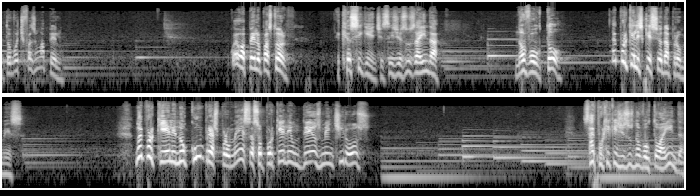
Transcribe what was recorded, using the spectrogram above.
então eu vou te fazer um apelo. Qual é o apelo, pastor? É que é o seguinte: se Jesus ainda não voltou, não é porque ele esqueceu da promessa. Não é porque ele não cumpre as promessas ou porque ele é um Deus mentiroso. Sabe por que, que Jesus não voltou ainda?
